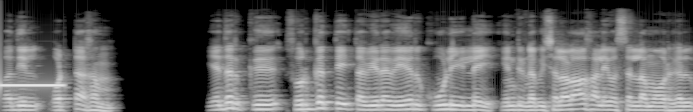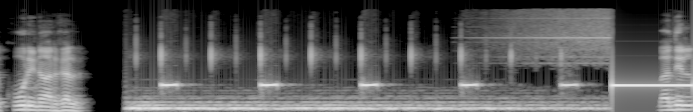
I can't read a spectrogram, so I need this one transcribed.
பதில் ஒட்டகம். எதற்கு சொர்க்கத்தை தவிர வேறு கூலி இல்லை என்று நபி ஸல்லல்லாஹு அலைவசல்லாம் அவர்கள் கூறினார்கள். பதில்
